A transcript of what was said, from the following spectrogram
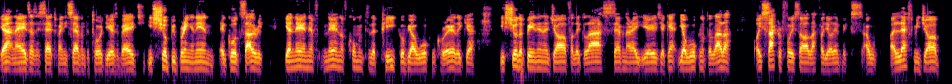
yeah, and age, as I said, twenty seven to thirty years of age, you should be bringing in a good salary. You're near enough, near enough coming to the peak of your working career. Like you, you should have been in a job for like the last seven or eight years. You're getting, you're walking up the ladder. I sacrificed all that for the Olympics. I, I left my job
